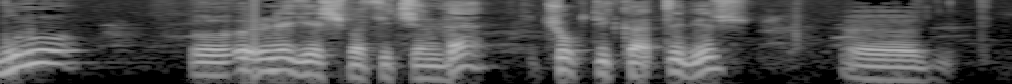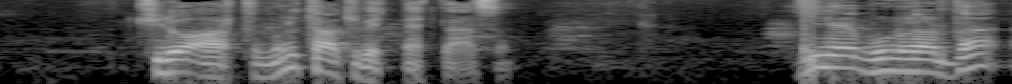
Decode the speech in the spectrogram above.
Bunu e, önüne geçmek için de çok dikkatli bir e, kilo artımını takip etmek lazım. Yine bunlarda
